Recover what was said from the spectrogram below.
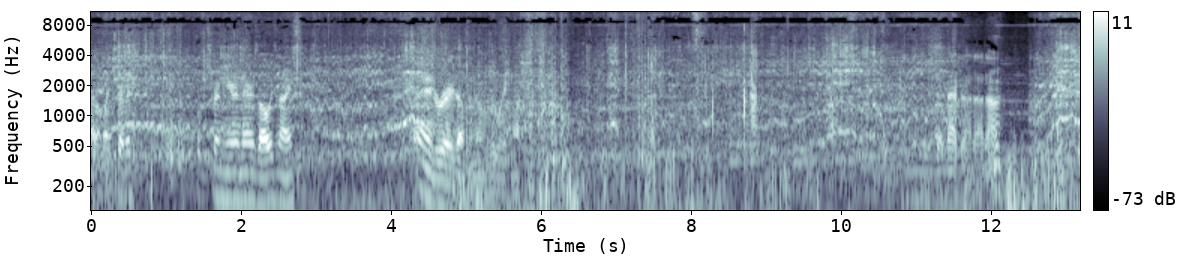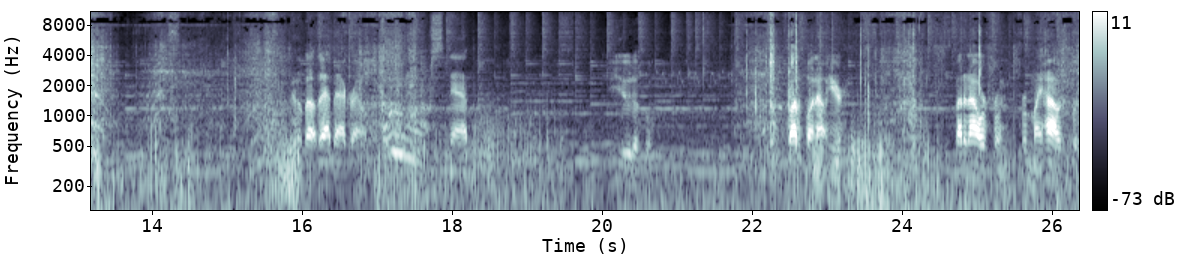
I don't mind trimming. A little trim here and there is always nice. And right up and over like nothing. Background out, huh? How about that background? Oh, snap. Beautiful. A lot of fun out here. It's about an hour from, from my house, but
